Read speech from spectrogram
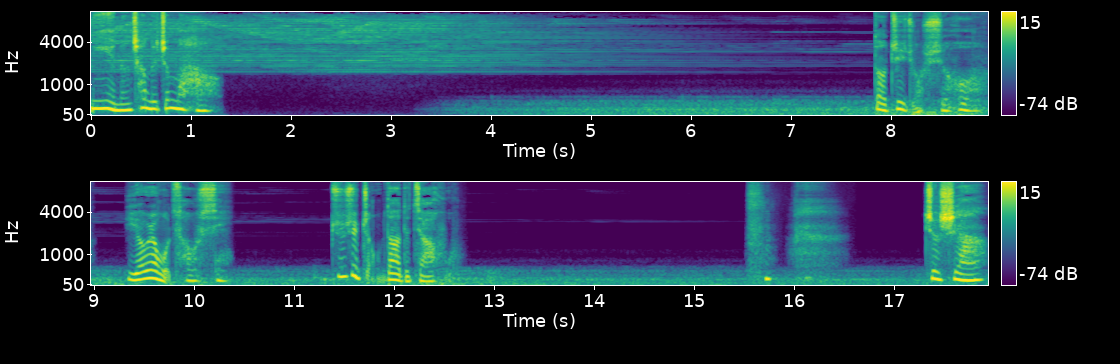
你也能唱的这么好，到这种时候也要让我操心，真是长不大的家伙。哼，就是啊，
